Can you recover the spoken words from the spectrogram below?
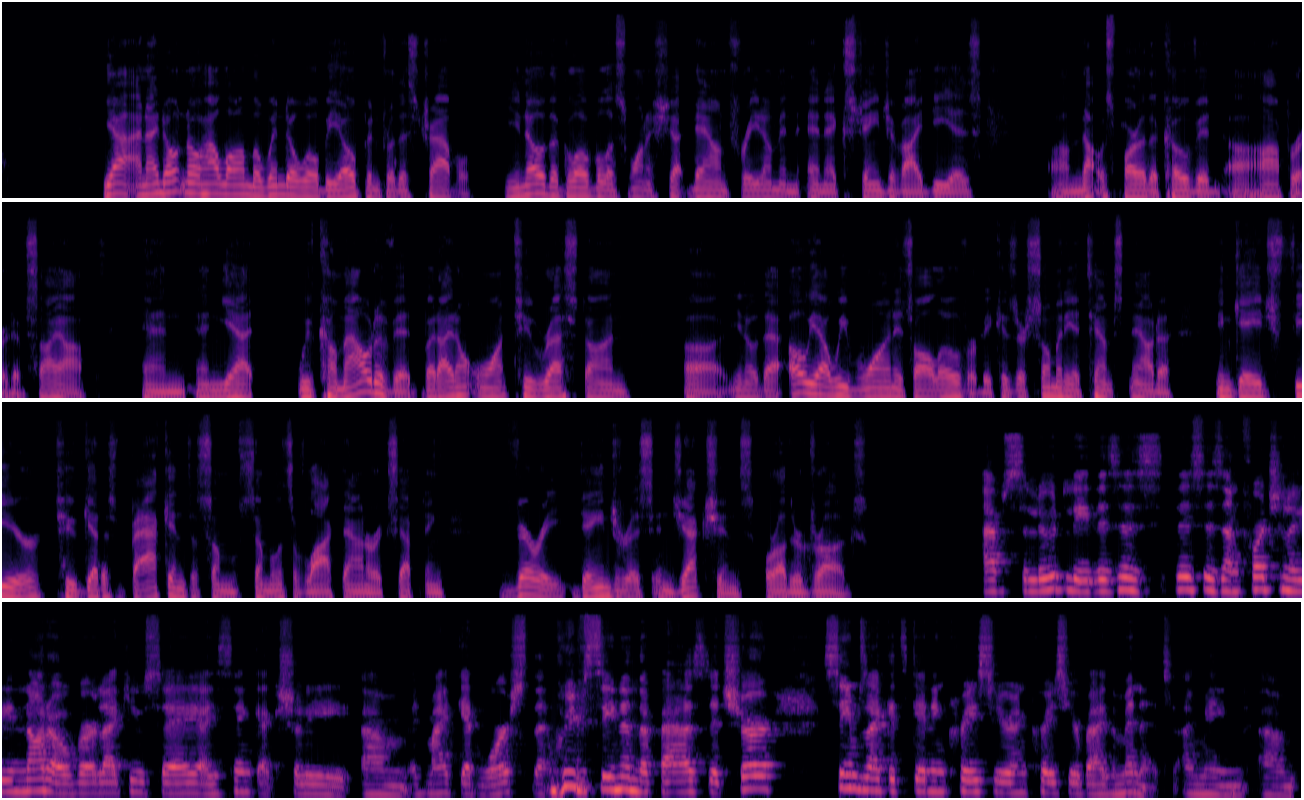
Yeah, and I don't know how long the window will be open for this travel. You know, the globalists want to shut down freedom and, and exchange of ideas. Um, that was part of the COVID uh, operative psyop, and and yet we've come out of it, but I don't want to rest on, uh, you know, that, oh, yeah, we've won, it's all over, because there's so many attempts now to engage fear to get us back into some semblance of lockdown or accepting very dangerous injections or other drugs. Absolutely. This is this is unfortunately not over like you say. I think actually um, it might get worse than we've seen in the past. It sure seems like it's getting crazier and crazier by the minute. I mean um,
